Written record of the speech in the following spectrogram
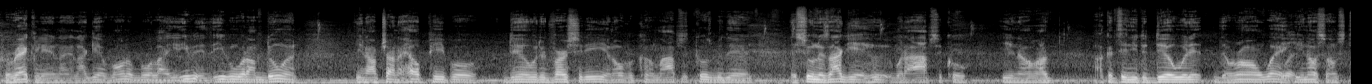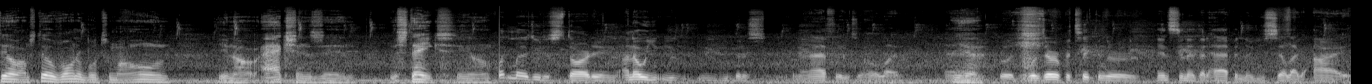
correctly. And, I- and I get vulnerable. Like even even what I'm doing, you know, I'm trying to help people deal with adversity and overcome obstacles. But then, as soon as I get hit with an obstacle, you know, I I continue to deal with it the wrong way. Right. You know, so I'm still I'm still vulnerable to my own, you know, actions and mistakes. You know. What led you to starting? I know you, you you've been, been an athlete your whole life. Yeah. But was there a particular incident that happened that you said like, all right,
